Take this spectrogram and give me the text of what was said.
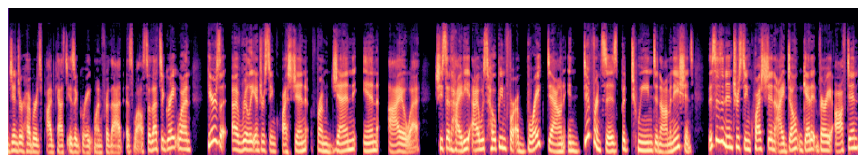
Ginger Hubbard's podcast is a great one for that as well. So that's a great one. Here's a, really interesting question from Jen in Iowa. She said, Heidi, I was hoping for a breakdown in differences between denominations. This is an interesting question. I don't get it very often.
